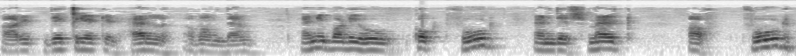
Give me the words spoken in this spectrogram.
or it, they created hell among them. Anybody who cooked food and they smelt of food,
